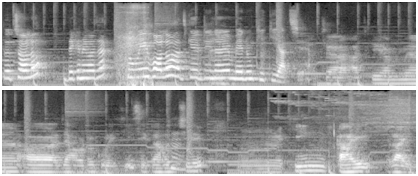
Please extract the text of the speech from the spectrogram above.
তো চলো দেখে নেওয়া যাক। তুমি বলো আজকের ডিনারের মেনু কি কি আছে? আচ্ছা আজকে আমরা যা অর্ডার করেছি সেটা হচ্ছে কিং কাই রাইস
